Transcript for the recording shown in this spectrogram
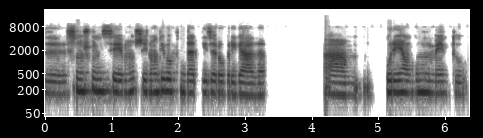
de, se nos conhecemos e não tive a oportunidade de dizer obrigada, ah, por em algum momento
